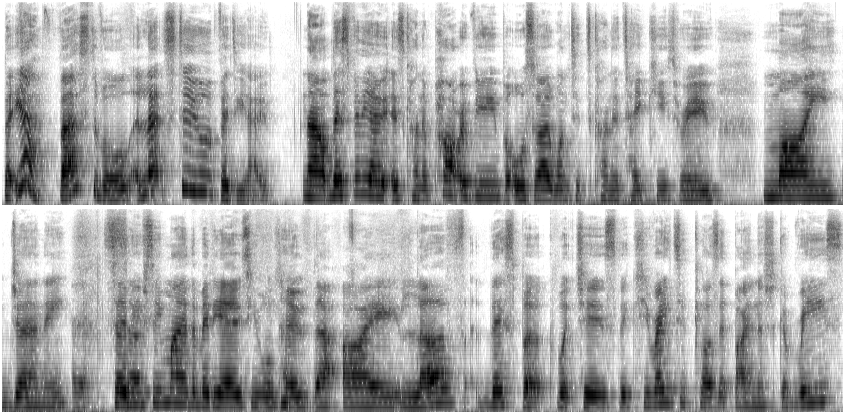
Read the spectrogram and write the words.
But yeah, first of all, let's do a video. Now, this video is kind of part review, but also I wanted to kind of take you through my journey. Okay, So, if you've seen my other videos, you will know that I love this book, which is The Curated Closet by Anuschka Rees.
